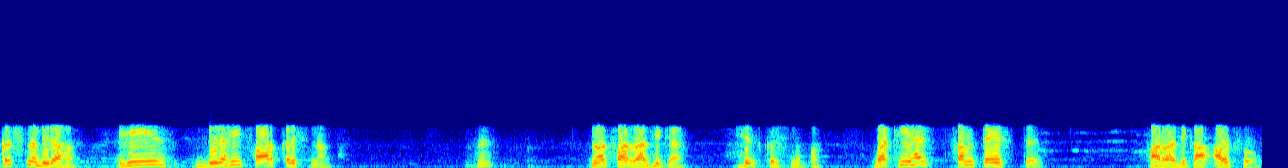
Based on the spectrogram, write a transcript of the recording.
Krishna Viraha. He is Virahi for Krishna. Huh? Not for Radhika. He is Krishna Pak. But he has some taste for Radhika also.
